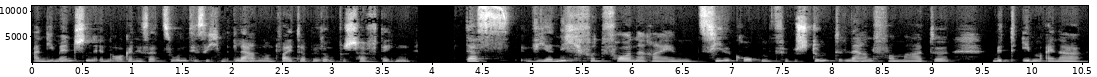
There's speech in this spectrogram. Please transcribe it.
an die Menschen in Organisationen, die sich mit Lernen und Weiterbildung beschäftigen, dass wir nicht von vornherein Zielgruppen für bestimmte Lernformate mit eben einer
